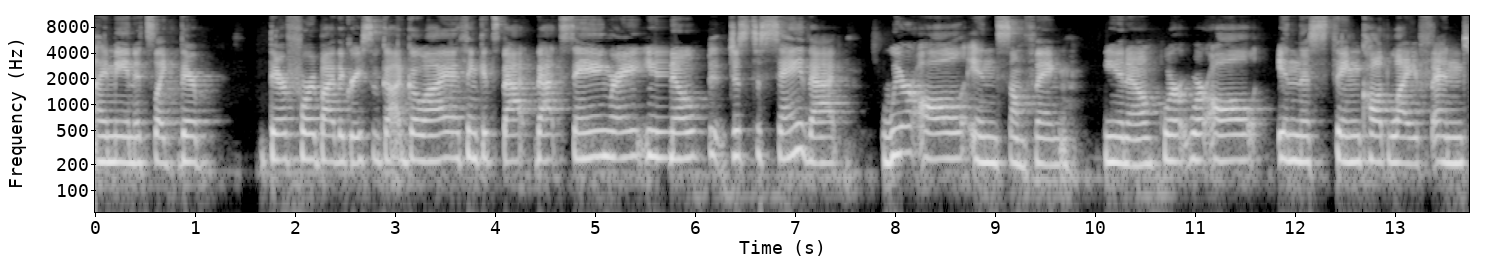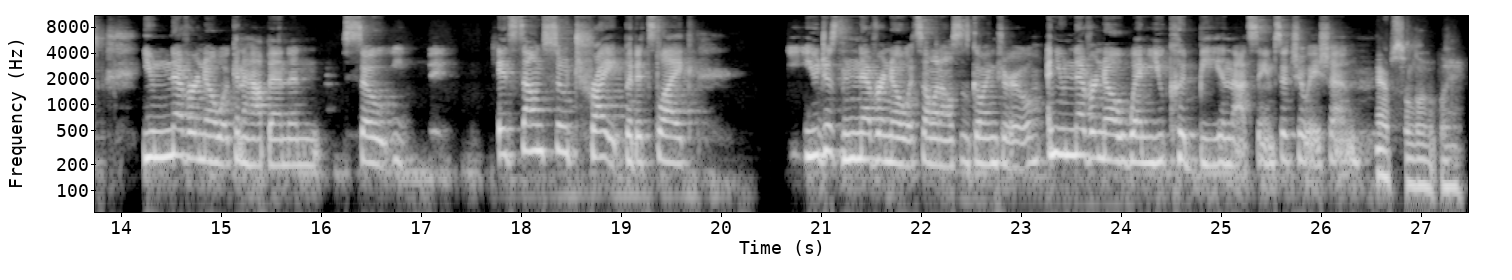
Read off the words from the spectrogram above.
I mean, it's like they're therefore by the grace of God go I. I think it's that that saying, right? You know, just to say that we're all in something, you know, we're we're all in this thing called life and you never know what can happen. And so it sounds so trite, but it's like you just never know what someone else is going through and you never know when you could be in that same situation. Absolutely.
